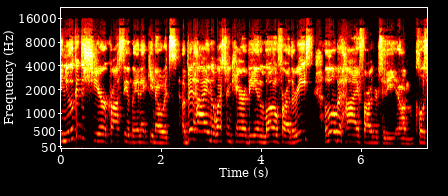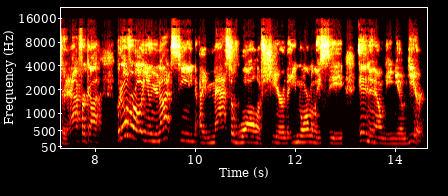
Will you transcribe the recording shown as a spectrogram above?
and you look at the shear across the Atlantic, you know, it's a bit high in the Western Caribbean, low farther east, a little bit high farther to the um, closer to Africa. But overall, you know, you're not seeing a massive wall of shear that you normally see in an El Nino year.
